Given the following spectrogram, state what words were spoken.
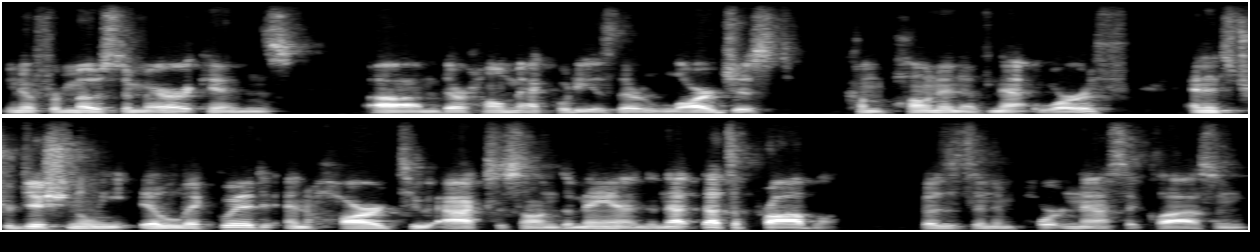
you know, for most Americans, um, their home equity is their largest component of net worth. And it's traditionally illiquid and hard to access on demand. And that, that's a problem because it's an important asset class and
